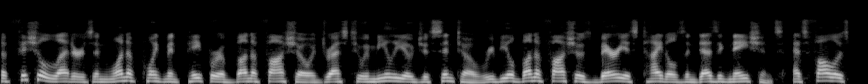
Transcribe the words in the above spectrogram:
Official letters and one appointment paper of Bonifacio addressed to Emilio Jacinto reveal Bonifacio's various titles and designations, as follows.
